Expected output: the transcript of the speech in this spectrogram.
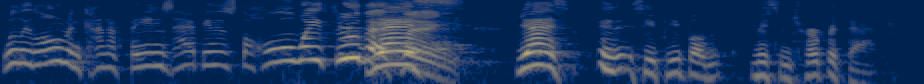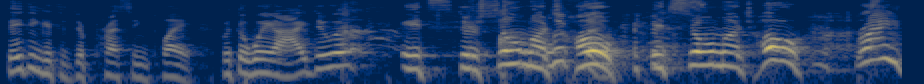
Willy Loman kind of feigns happiness the whole way through that yes, thing. yes. And see, people misinterpret that. They think it's a depressing play, but the way I do it, it's there's so much hope. It's so much hope. Right.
